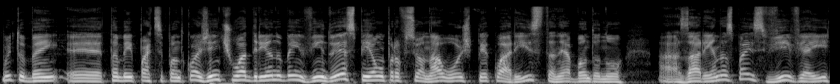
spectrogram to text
Muito bem, é, também participando com a gente o Adriano Bem-vindo, espião profissional, hoje pecuarista, né? Abandonou as arenas, mas vive aí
